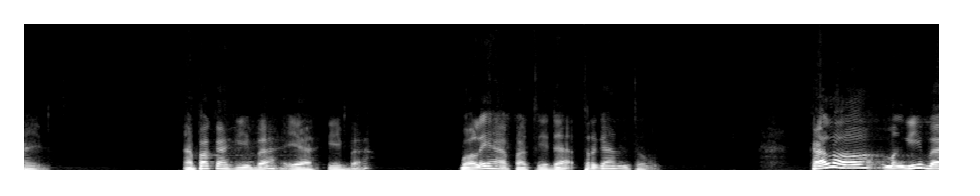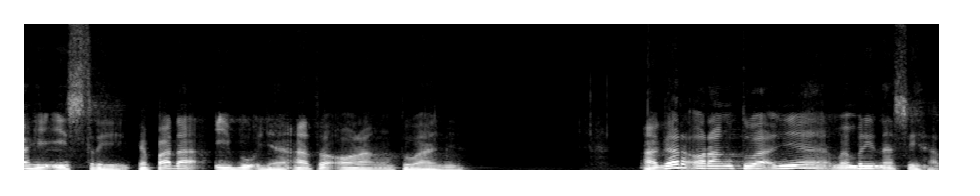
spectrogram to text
aib. Apakah gibah? Ya, gibah. Boleh apa tidak? Tergantung. Kalau menggibahi istri kepada ibunya atau orang tuanya, agar orang tuanya memberi nasihat.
